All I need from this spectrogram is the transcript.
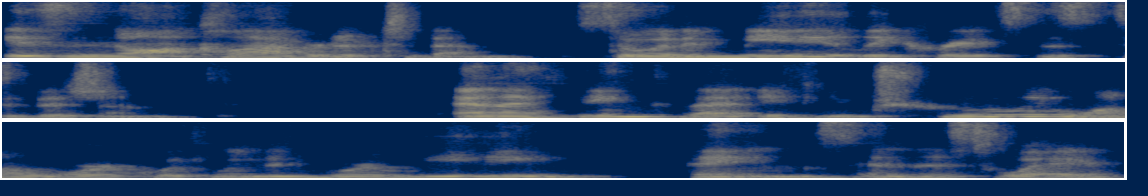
is not collaborative to them. So it immediately creates this division. And I think that if you truly want to work with women who are leading things in this way,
